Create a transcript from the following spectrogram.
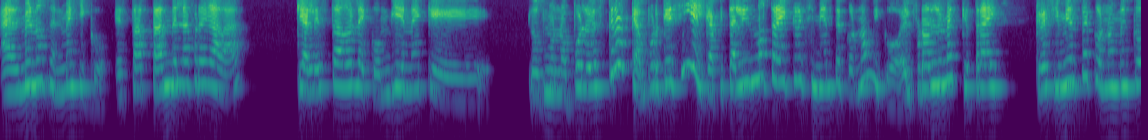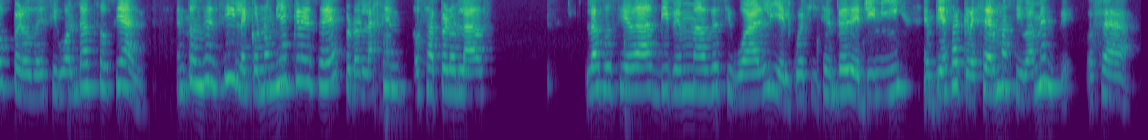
al menos en México, está tan de la fregada que al Estado le conviene que los monopolios crezcan, porque sí, el capitalismo trae crecimiento económico, el problema es que trae crecimiento económico, pero desigualdad social. Entonces, sí, la economía crece, pero la gente, o sea, pero las, la sociedad vive más desigual y el coeficiente de Gini empieza a crecer masivamente. O sea,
